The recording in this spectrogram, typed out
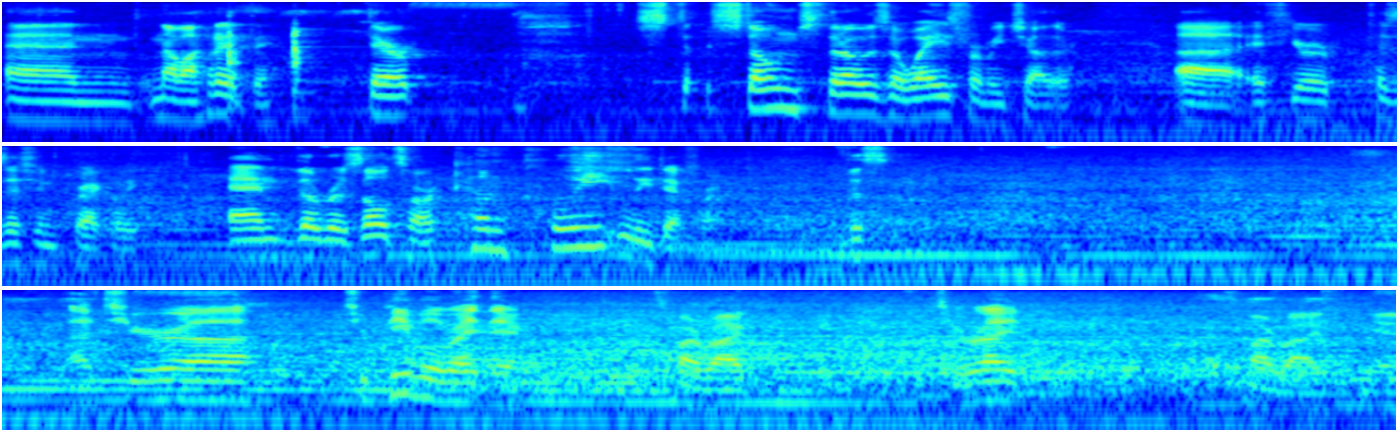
and Navarrete. They're st- stones throws away from each other uh, if you're positioned correctly. And the results are completely different. This That's your uh, that's your people right there. It's my ride. That's your right. That's my ride. Yeah.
